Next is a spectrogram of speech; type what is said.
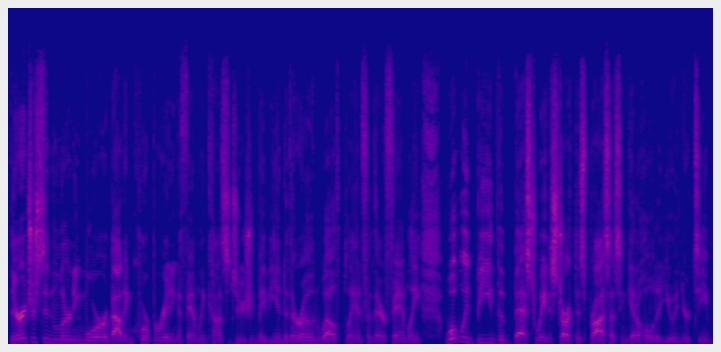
they're interested in learning more about incorporating a family constitution, maybe into their own wealth plan for their family, what would be the best way to start this process and get a hold of you and your team?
